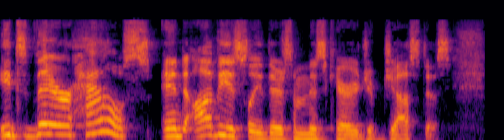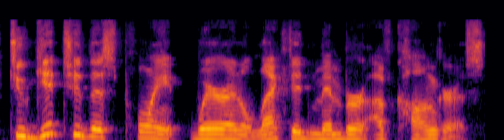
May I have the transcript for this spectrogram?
It's their house. And obviously, there's a miscarriage of justice. To get to this point where an elected member of Congress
